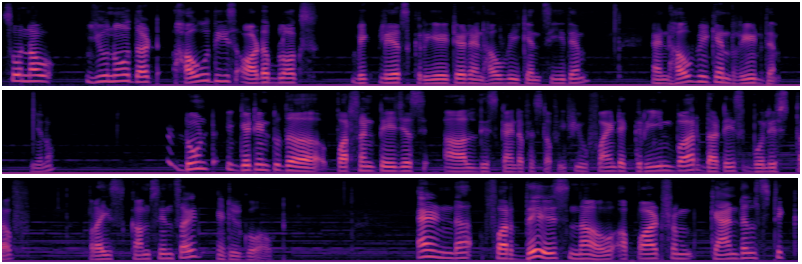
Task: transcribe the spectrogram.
So now you know that how these order blocks big players created and how we can see them and how we can read them you know. Don't get into the percentages all this kind of stuff. If you find a green bar that is bullish stuff price comes inside it will go out. And uh, for this now apart from candlestick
